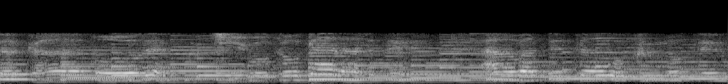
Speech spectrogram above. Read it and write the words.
顔で口を尖らせて慌てた僕の手を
